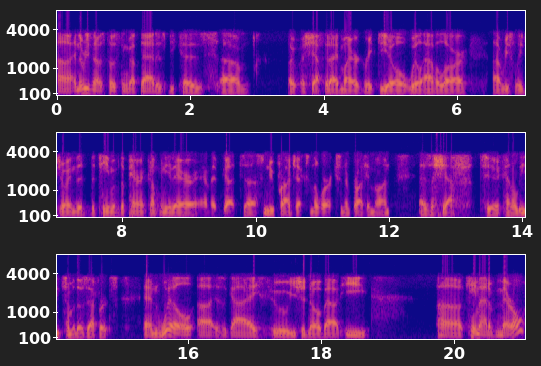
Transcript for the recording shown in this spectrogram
Uh, and the reason I was posting about that is because um, a, a chef that I admire a great deal, Will Avelar, uh, recently joined the, the team of the parent company there, and they've got uh, some new projects in the works, and have brought him on as a chef to kind of lead some of those efforts. And Will uh, is a guy who you should know about. He uh, came out of Merrill,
